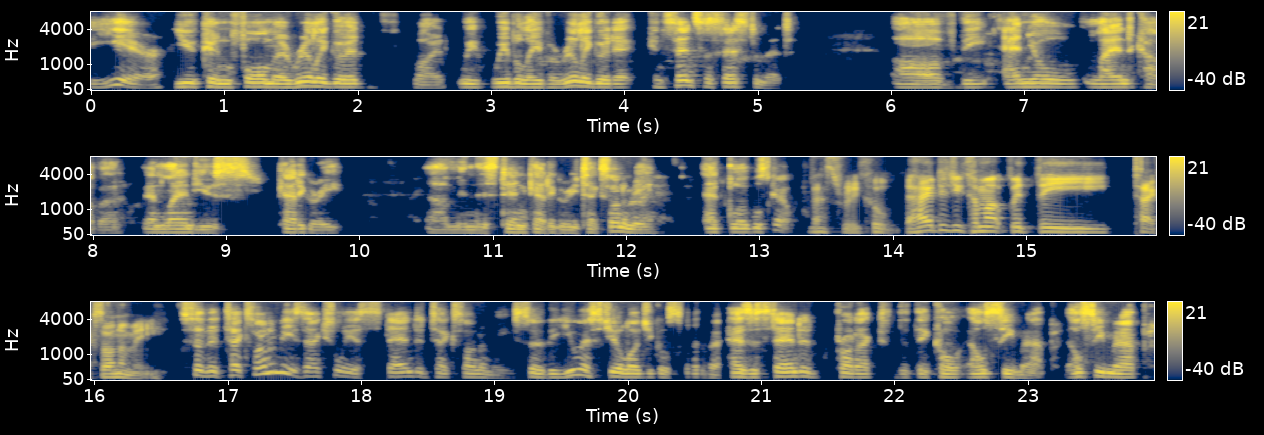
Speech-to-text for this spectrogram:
a year, you can form a really good, well, we, we believe, a really good consensus estimate of the annual land cover and land use category um, in this 10 category taxonomy at global scale. That's really cool. How did you come up with the taxonomy? So the taxonomy is actually a standard taxonomy. So the US Geological Survey has a standard product that they call LCMAP. LCMAP,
